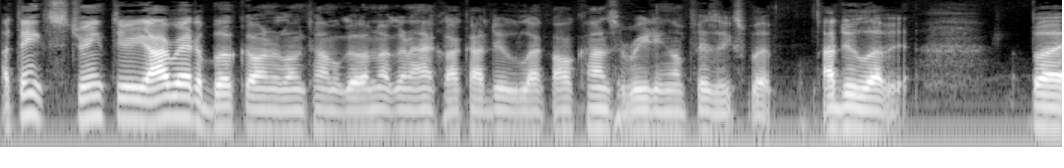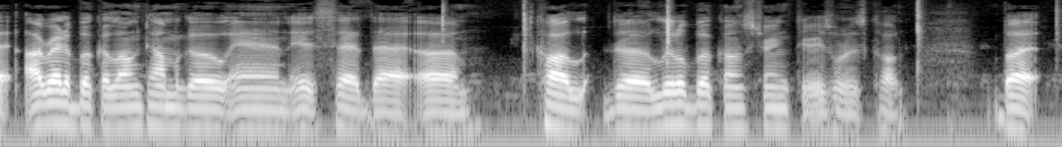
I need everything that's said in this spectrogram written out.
I think string theory. I read a book on it a long time ago. I'm not gonna act like I do like all kinds of reading on physics, but I do love it. But I read a book a long time ago, and it said that um, called the Little Book on String Theory is what it's called. But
